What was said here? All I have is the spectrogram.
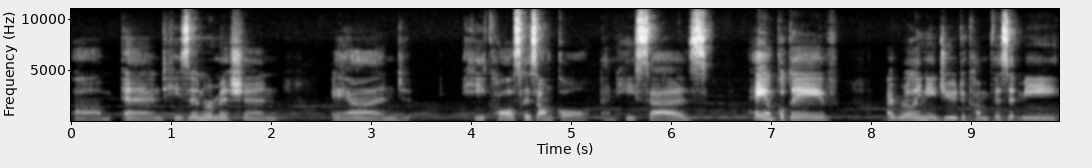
Um, and he's in remission, and he calls his uncle and he says, Hey, Uncle Dave, I really need you to come visit me.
